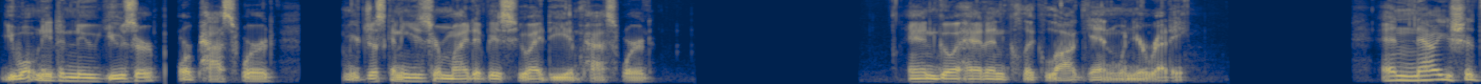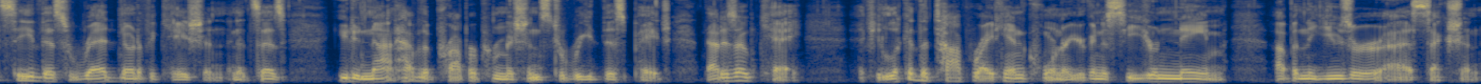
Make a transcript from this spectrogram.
You won't need a new user or password. You're just going to use your MyWSU ID and password. And go ahead and click Login when you're ready. And now you should see this red notification, and it says you do not have the proper permissions to read this page. That is okay. If you look at the top right hand corner, you're going to see your name up in the user uh, section.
